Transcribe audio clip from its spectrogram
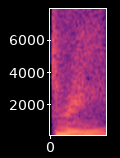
three,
